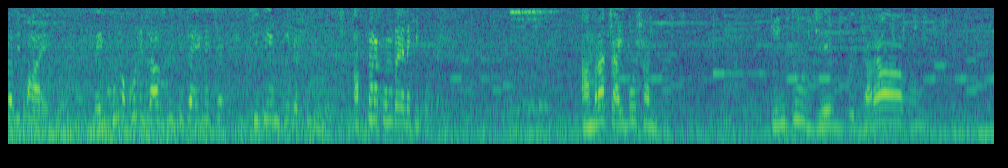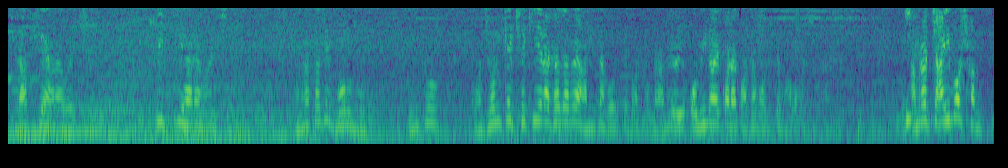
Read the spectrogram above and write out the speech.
যদি পায় এই খুনো খুনির রাজনীতিটা এনেছে সিপিএম থেকে শুরু হয়েছে। আপনারা ক্ষমতা এলে কি করবেন? আমরা চাইব শান্তি। কিন্তু যে, যারা ভ্রাতৃহারা হয়েছে, পিতৃহারা হয়েছে, আমরা তাদের বলব, কিন্তু কজনকে ঠেকিয়ে রাখা যাবে, আমি তা বলতে পারব না। আমি ওই অভিনয় করা কথা বলতে ভালোবাসি না। আমরা চাইব শান্তি।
